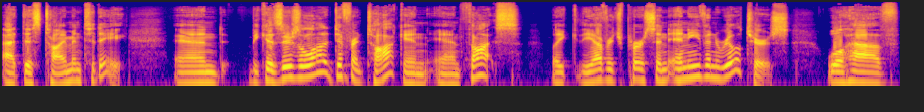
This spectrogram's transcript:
at this time and today. And because there's a lot of different talk and, and thoughts, like the average person and even realtors will have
